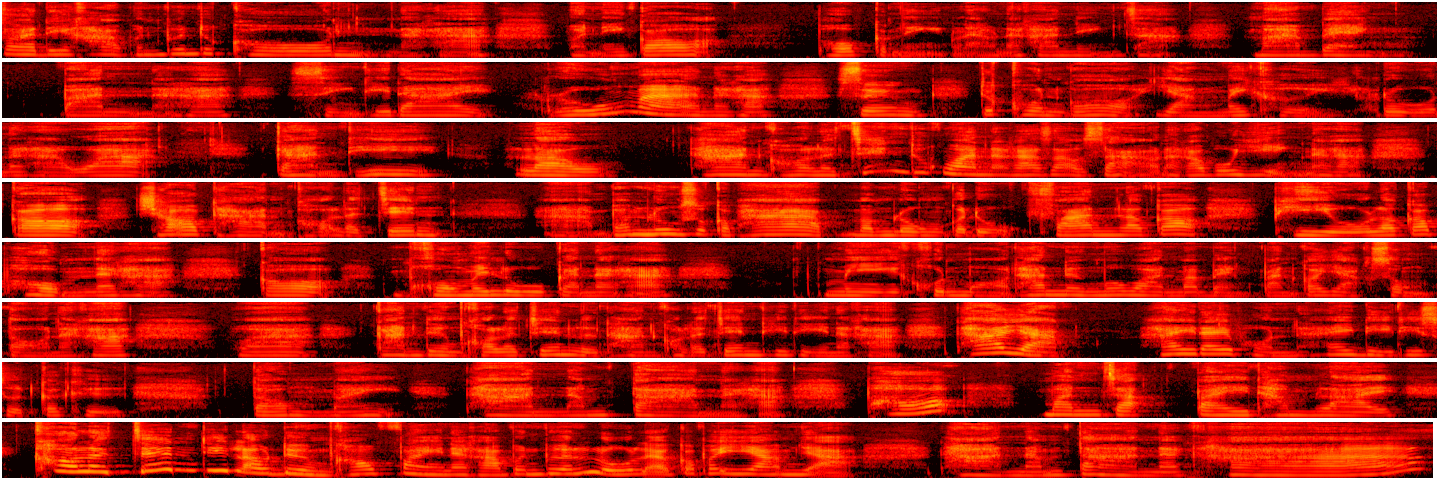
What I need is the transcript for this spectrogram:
สวัสดีค่ะเพื่อนๆทุกคนนะคะ วันนี้ก็พบกับหนิงอีกแล้วนะคะหนิงจะมาแบ่งปันนะคะ สิ่งที่ได้รู้มานะคะ ซึ่งทุกคนก็ยังไม่เคยรู้นะคะว่า การที่เราทานคอลลาเจนทุกวันนะคะ สาวๆนะคะ ผู้หญิงนะคะ ก็ชอบทานคอลลาเจน บำรุงสุขภาพ บำรุงกระดูกฟัน แล้วก็ผิวแล้วก็ผมนะคะ ก็คงไม่รู้กันนะคะ มีคุณหมอท่านหนึ่งเมื่อวานมาแบ่งปันก็อยากส่งต่อนะคะ ว่าการดื่มคอลลาเจนหรือทานคอลลาเจนที่ดีนะคะ ถ้าอยากให้ได้ผลให้ดีที่สุดก็คือ ต้องไม่ทานน้ำตาลนะคะ เพราะ มันจะไปทำลายคอลลาเจนที่เราดื่มเข้าไปนะคะ เพื่อนๆรู้แล้วก็พยายามอย่าทานน้ำตาลนะคะ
